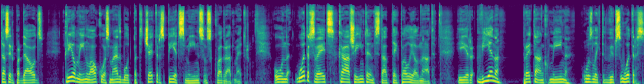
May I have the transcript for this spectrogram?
tas ir par daudz. Krievu mīnu laukos mēdz būt pat 4-5 mīnus uz kvadrātmetru. Un otrs veids, kā šī intensitāte tiek palielināta, ir viena pretanku mīna uzlikta virs otras,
